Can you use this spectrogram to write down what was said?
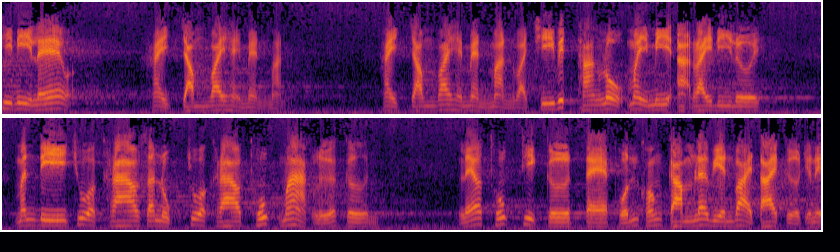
ที่นี่แล้ว ให้จำไว้ให้แม่นมัน ให้จำไว้ให้แม่นมันว่าชีวิตทางโลกไม่มีอะไรดีเลย มันดีชั่วคราวสนุกชั่วคราวทุกมากเหลือเกิน แล้วทุกที่เกิดแต่ผลของกรรมและเวียนว่ายตายเกิดอยู่ใน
